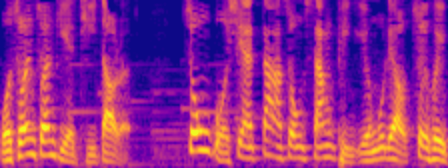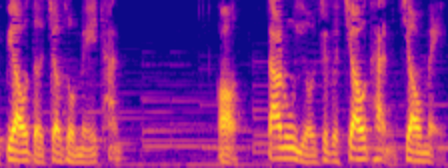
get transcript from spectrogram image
我昨天专题也提到了，中国现在大宗商品原物料最会标的叫做煤炭，哦，大陆有这个焦炭、焦煤，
